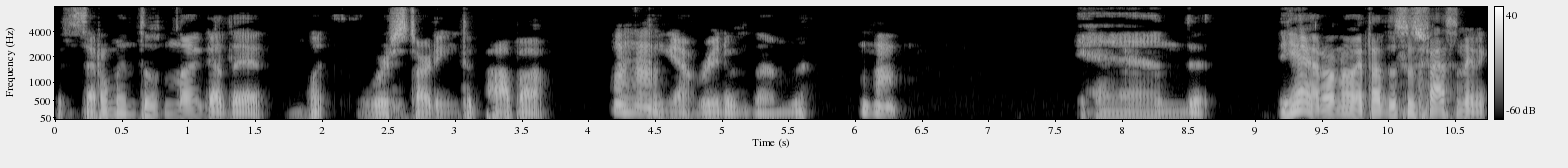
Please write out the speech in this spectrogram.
The settlement of Naga that were starting to pop up. Mm-hmm. He got rid of them. Mm-hmm. And yeah, I don't know. I thought this was fascinating.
